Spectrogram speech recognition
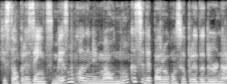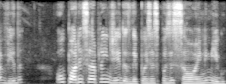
que estão presentes mesmo quando o animal nunca se deparou com seu predador na vida, ou podem ser aprendidas depois da exposição ao inimigo.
